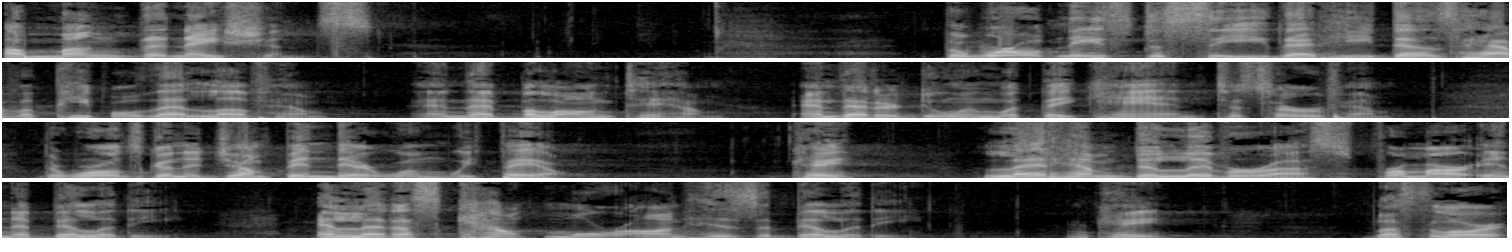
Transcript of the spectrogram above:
among the nations. The world needs to see that he does have a people that love him and that belong to him and that are doing what they can to serve him. The world's going to jump in there when we fail. Okay? Let him deliver us from our inability and let us count more on his ability. Okay? Bless the Lord.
